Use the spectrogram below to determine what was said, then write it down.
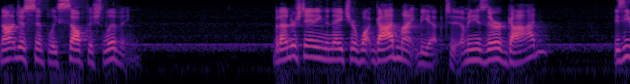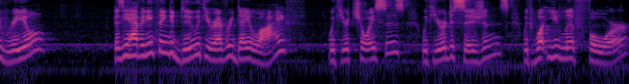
not just simply selfish living, but understanding the nature of what God might be up to. I mean, is there a God? Is He real? Does He have anything to do with your everyday life, with your choices, with your decisions, with what you live for?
